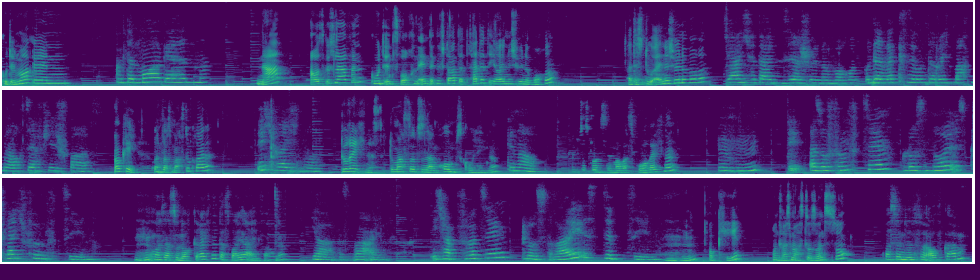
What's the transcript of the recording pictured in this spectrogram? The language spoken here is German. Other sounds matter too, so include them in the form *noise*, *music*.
Guten Morgen. Guten Morgen. Na, ausgeschlafen? Gut ins Wochenende gestartet? Hattet ihr eine schöne Woche? Hattest du eine schöne Woche? Ja, ich hatte eine sehr schöne Woche und der Wechselunterricht macht mir auch sehr viel Spaß. Okay, und was machst du gerade? Ich rechne. Du rechnest. Du machst sozusagen Homeschooling, ne? Genau. Möchtest du uns denn mal was vorrechnen? Mhm. Also 15 plus 0 ist gleich 15. Mhm, was hast du noch gerechnet? Das war ja einfach, ne? Ja, das war einfach. Ich habe 14 plus 3 ist 17. Mhm, okay. Und was machst du sonst so? Was sind das für Aufgaben?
